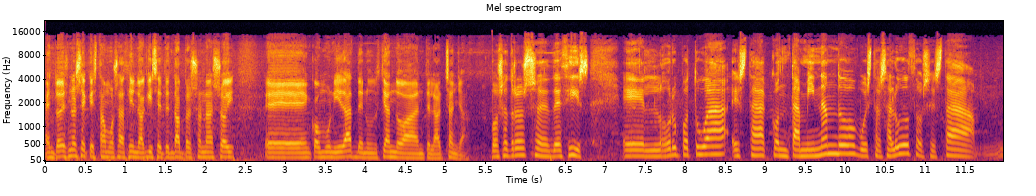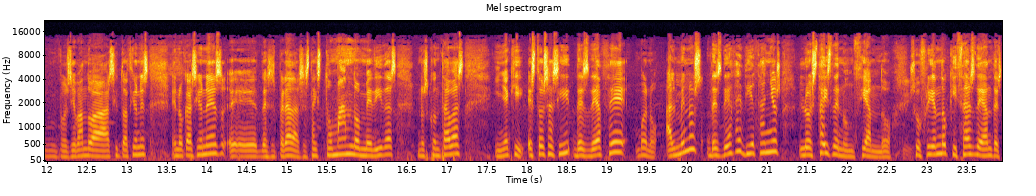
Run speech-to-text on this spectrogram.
entonces no sé qué estamos haciendo aquí 70 personas hoy eh, en comunidad denunciando ante la Archanja. Vosotros decís, el grupo TUA está contaminando vuestra salud, os está pues llevando a situaciones en ocasiones eh, desesperadas. Estáis tomando medidas, nos contabas, Iñaki, esto es así desde hace, bueno, al menos desde hace 10 años lo estáis denunciando, sufriendo quizás de antes.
